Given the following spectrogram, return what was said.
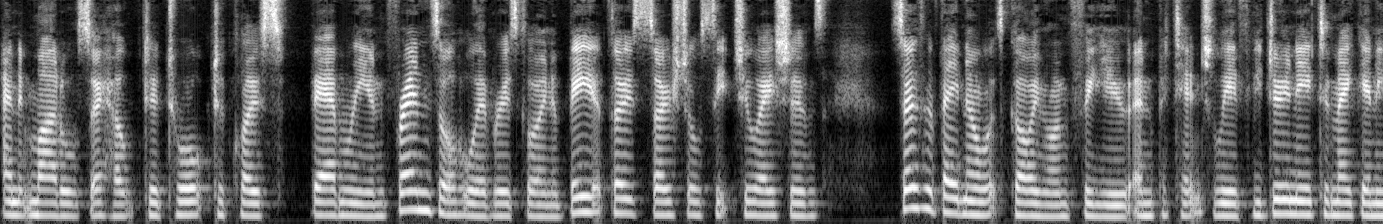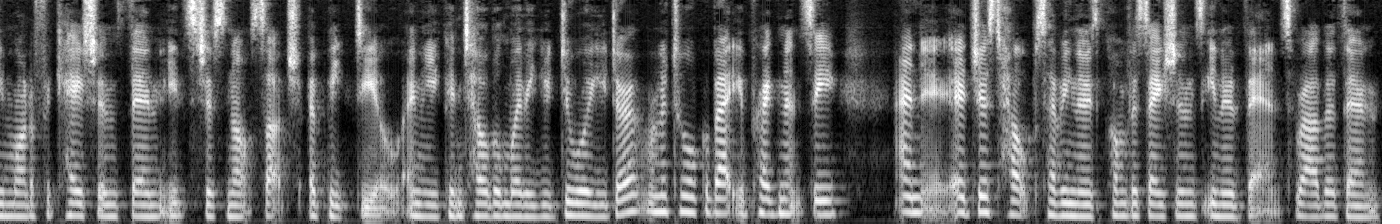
And it might also help to talk to close family and friends or whoever is going to be at those social situations so that they know what's going on for you. And potentially, if you do need to make any modifications, then it's just not such a big deal. And you can tell them whether you do or you don't want to talk about your pregnancy. And it, just helps having those conversations in advance rather than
